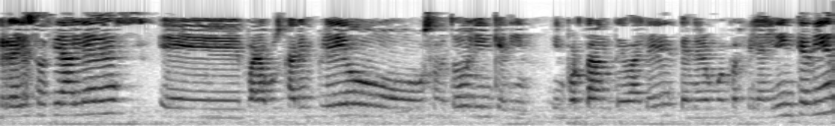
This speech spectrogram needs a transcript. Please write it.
redes sociales eh, para buscar empleo, sobre todo LinkedIn, importante, ¿vale? Tener un buen perfil en LinkedIn,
